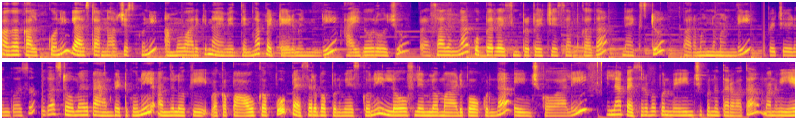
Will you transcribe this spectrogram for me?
బాగా కలుపుకొని గ్యాస్ టర్న్ ఆఫ్ చేసుకుని అమ్మవారికి నైవేద్యంగా పెట్టేయడమేనండి. ఐదో రోజు ప్రసాదంగా కొబ్బరి రైస్ని ప్రిపేర్ చేసాం కదా. నెక్స్ట్ పరమన్నం అండి. ప్రిపేర్ చేయడం కోసం స్టవ్ మీద ప్యాన్ పెట్టుకుని అందులోకి ఒక పావు కప్పు పెసరపప్పును వేసుకొని లో ఫ్లేమ్లో మాడిపోకుండా వేయించుకోవాలి. ఇలా పెసరపప్పును వేయించుకున్న తర్వాత మనం ఏ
